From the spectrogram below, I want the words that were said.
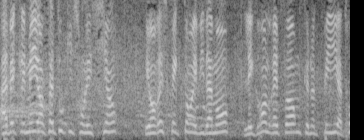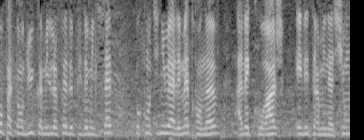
avec les meilleurs atouts qui sont les siens et en respectant évidemment les grandes réformes que notre pays a trop attendues, comme il le fait depuis 2007, pour continuer à les mettre en œuvre avec courage et détermination,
